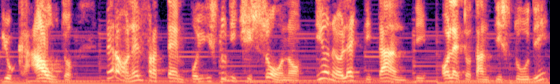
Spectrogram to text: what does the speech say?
più cauto però nel frattempo gli studi ci sono, io ne ho letti tanti, ho letto tanti studi,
